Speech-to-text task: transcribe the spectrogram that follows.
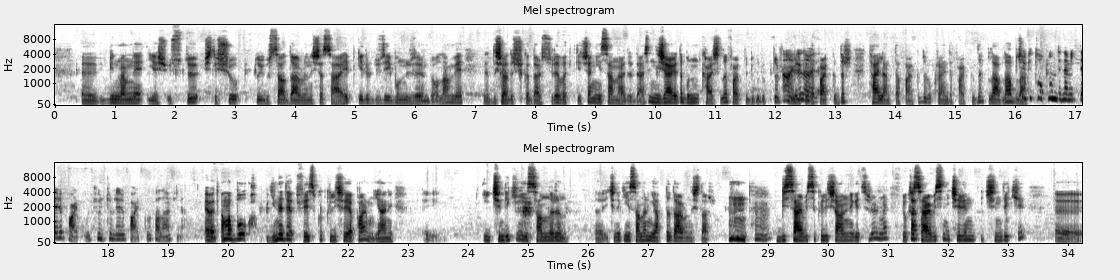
E, bilmem ne yaş üstü işte şu duygusal davranışa sahip, gelir düzeyi bunun üzerinde olan ve e, dışarıda şu kadar süre vakit geçiren insanlardır dersin. Nijerya'da bunun karşılığı farklı bir gruptur. Aynen Amerika'da öyle. farklıdır. Tayland'da farklıdır. Ukrayna'da farklıdır. Bla bla bla. Çünkü toplum dinamikleri farklı, kültürleri farklı falan filan. Evet ama bu yine de Facebook klişe yapar mı? Yani e, içindeki insanların e, içindeki insanların yaptığı davranışlar. bir servisi klişe haline getirir mi? Yoksa Bak- servisin içerin içindeki e,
